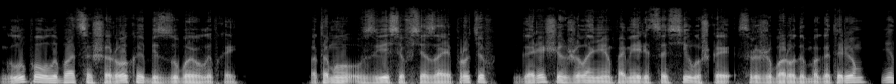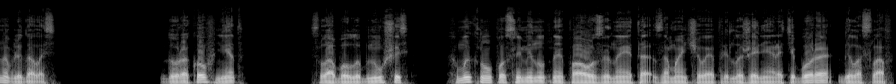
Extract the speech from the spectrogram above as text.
глупо улыбаться широкой беззубой улыбкой. Потому, взвесив все за и против, горящих желанием помериться силушкой с рыжебородым богатырем не наблюдалось. «Дураков нет», — слабо улыбнувшись, хмыкнул после минутной паузы на это заманчивое предложение Ратибора Белослав.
